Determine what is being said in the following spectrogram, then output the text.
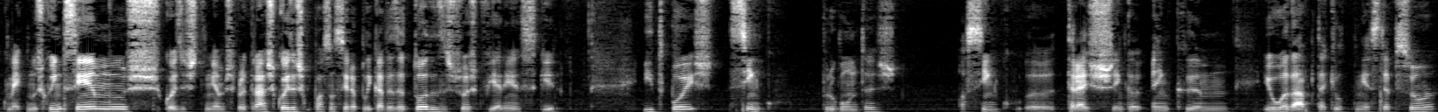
como é que nos conhecemos, coisas que tínhamos para trás, coisas que possam ser aplicadas a todas as pessoas que vierem a seguir. E depois, cinco perguntas ou cinco uh, trechos em que, em que um, eu adapto aquilo que conheço da pessoa,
